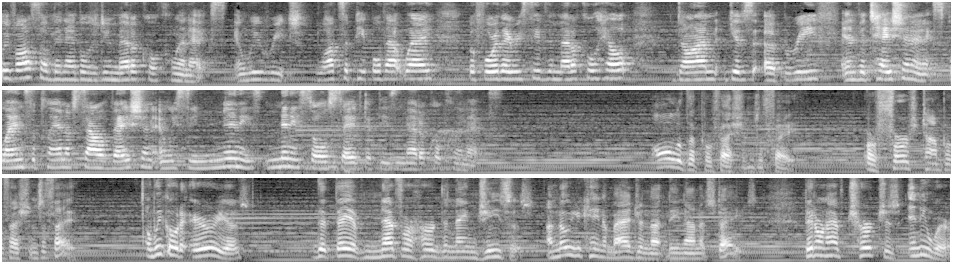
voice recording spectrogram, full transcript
We've also been able to do medical clinics and we reach lots of people that way before they receive the medical help. Don gives a brief invitation and explains the plan of salvation and we see many, many souls saved at these medical clinics all of the professions of faith are first-time professions of faith. And we go to areas that they have never heard the name Jesus. I know you can't imagine that in the United States. They don't have churches anywhere,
